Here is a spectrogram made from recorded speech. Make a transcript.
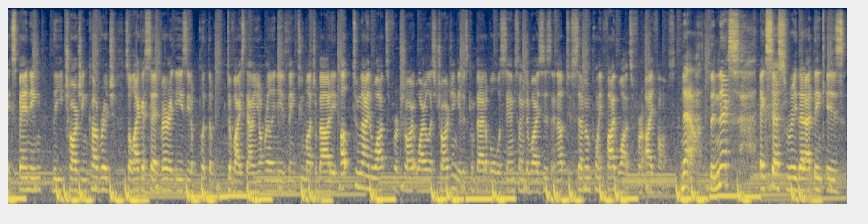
expanding the charging coverage. So like I said, very easy to put the device down. You don't really need to think too much about it. Up to 9 watts for char wireless charging. It is compatible with Samsung devices and up to 7.5 watts for iPhones. Now, the next accessory that I think is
